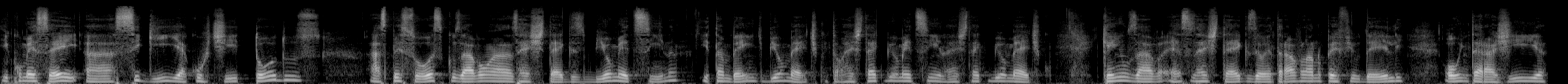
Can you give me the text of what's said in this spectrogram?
e comecei a seguir e a curtir todas as pessoas que usavam as hashtags biomedicina e também de biomédico. Então, hashtag biomedicina, hashtag biomédico. Quem usava essas hashtags, eu entrava lá no perfil dele, ou interagia,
